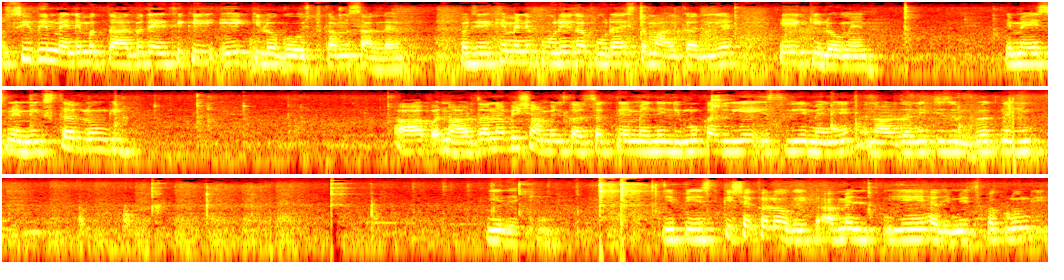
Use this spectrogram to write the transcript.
उसी दिन मैंने मकदार बताई थी कि एक किलो गोश्त का मसाला है। और देखिए मैंने पूरे का पूरा इस्तेमाल कर लिया है, एक किलो में। ये मैं इसमें मिक्स कर लूँगी। आप अनारदाना भी शामिल कर सकते हैं, मैंने लीमू कर लिए इसलिए मैंने अनारदाने की ज़रूरत नहीं। ये देखें, ये पेस्ट की शक्ल हो गई। अब मैं ये हरी मिर्च पकड़ूँगी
